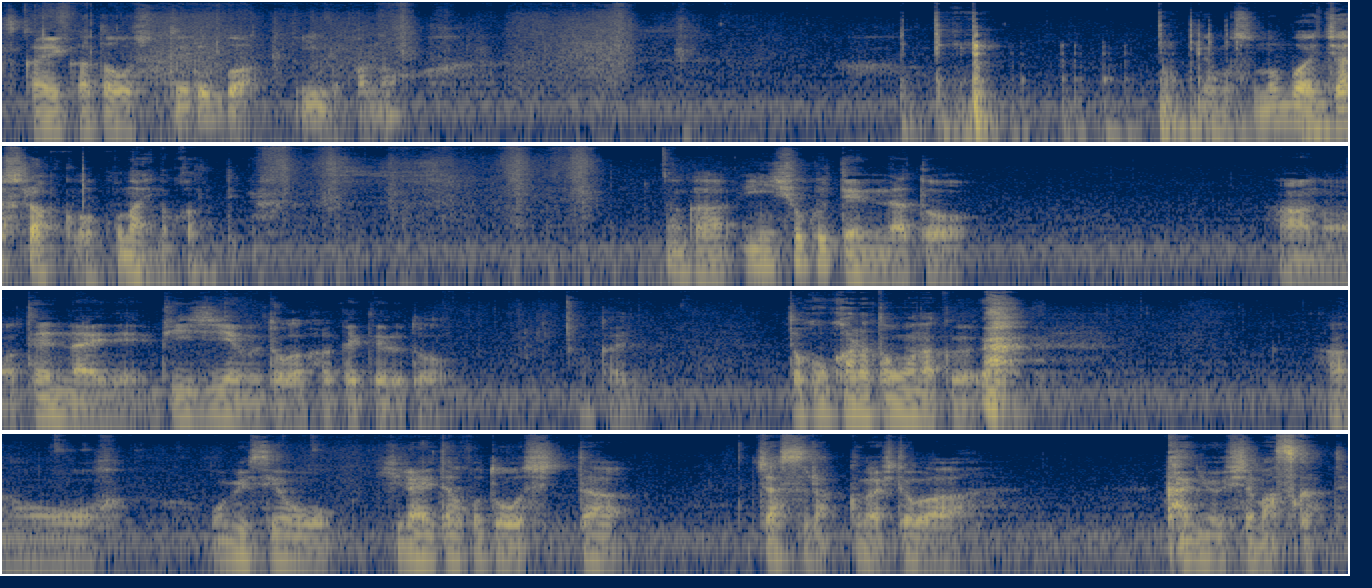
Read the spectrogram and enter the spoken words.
使い方をしてればいいのかな。でもその場合ジャスラックは来ないのかっていう。なんか飲食店だとあの店内で BGM とかかけてるとなんかどこからともなくあのお店を開いたことを知ったジャスラックの人が加入してますか？って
